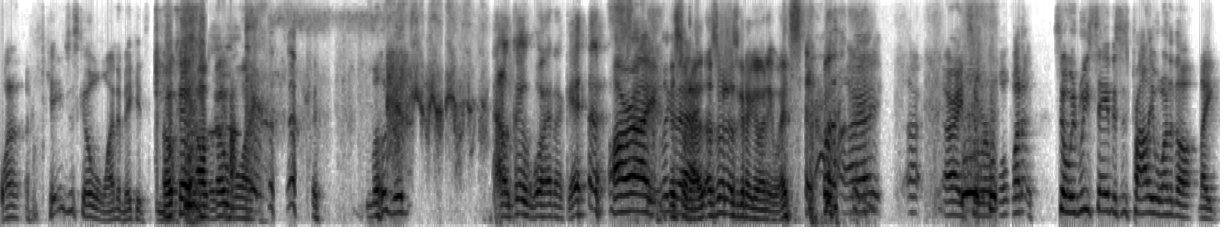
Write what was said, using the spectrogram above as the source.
One, can't you just go one to make it? easy? Okay, I'll go one. Logan. I'll go one. I guess. All right, look at That's what, I, that. that's what I was gonna go anyways. all right, uh, all right. So we're what? So would we say this is probably one of the like,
